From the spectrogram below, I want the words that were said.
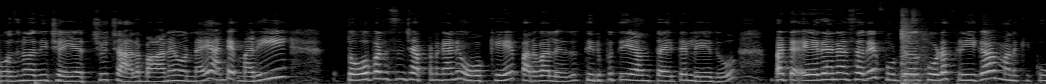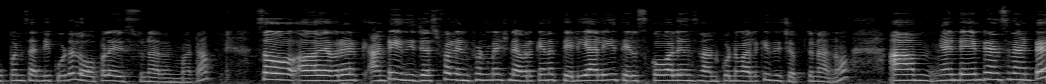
భోజనం అది చేయొచ్చు. చాలా బాగానే ఉన్నాయి. అంటే మరీ తోపనసని చెప్పను కానీ ఓకే పర్వాలేదు. తిరుపతి అంత అయితే లేదు. బట్ ఏదైనా సరే ఫుడ్ కూడా ఫ్రీగా మనకి కూపన్స్ అన్నీ కూడా లోపల ఇస్తున్నారనమాట సో ఎవరైనా అంటే ఇది జస్ట్ ఫర్ ఇన్ఫర్మేషన్ ఎవరికైనా తెలియాలి తెలుసుకోవాలి అని అనుకున్న వాళ్ళకి ఇది చెప్తున్నాను. అండ్ ఏంటి అంటే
